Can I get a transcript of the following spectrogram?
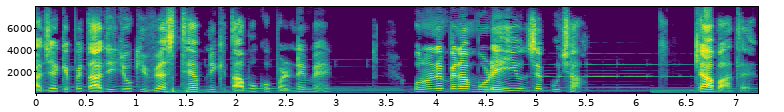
अजय के पिताजी जो कि व्यस्त थे अपनी किताबों को पढ़ने में, उन्होंने बिना मुड़े ही उनसे पूछा, क्या बात है?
